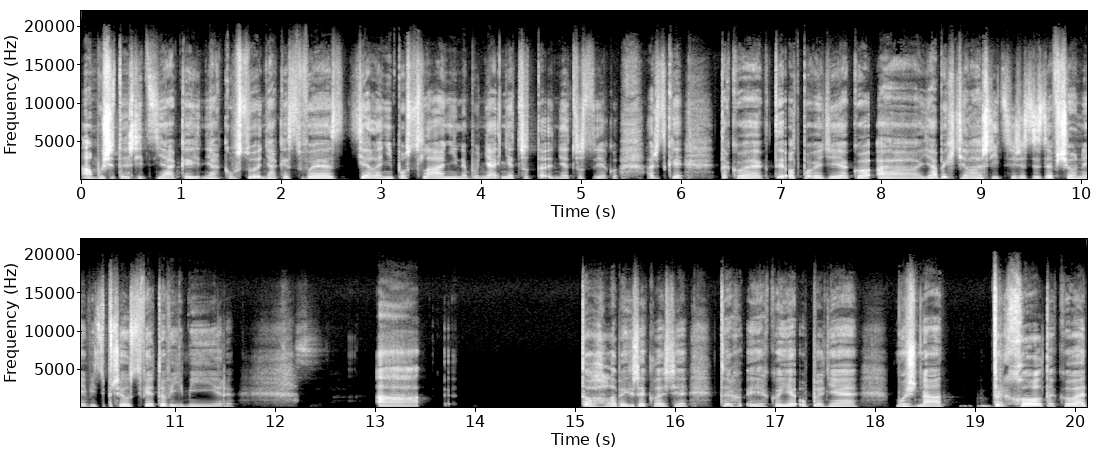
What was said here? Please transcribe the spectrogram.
a můžete říct nějaké, nějakou, nějaké svoje sdělení, poslání, nebo ně, něco, něco jako, a vždycky takové ty odpovědi, jako a já bych chtěla říct, že si ze všeho nejvíc přeju světový mír. A tohle bych řekla, že to jako je úplně možná vrchol takové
